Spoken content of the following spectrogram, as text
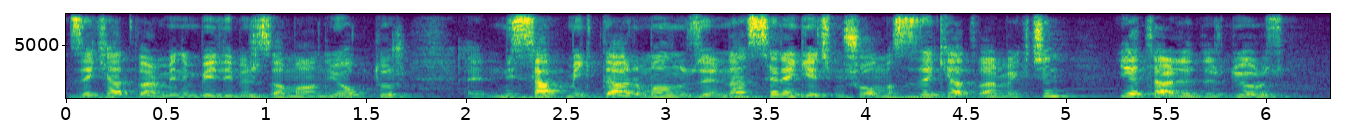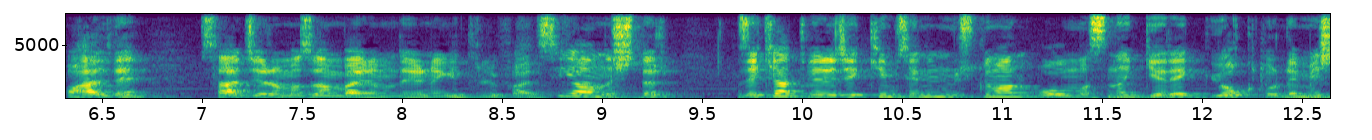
Zekat vermenin belli bir zamanı yoktur. E, nisap miktarı malın üzerinden sene geçmiş olması zekat vermek için yeterlidir diyoruz. O halde sadece Ramazan bayramında yerine getirilir ifadesi yanlıştır. Zekat verecek kimsenin Müslüman olmasına gerek yoktur demiş.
